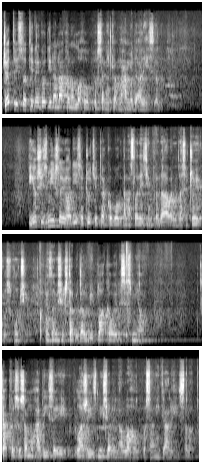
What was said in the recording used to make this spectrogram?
400 godina nakon Allahovog poslanika Muhammeda alaih sallam. I još izmišljaju hadise, čućete ako Bog da na sljedećem predavanju da se čovjek osmuči. Ne znam više šta bi, da li bi plakao ili se smijao. Kakve su samo hadise i laži izmišljali na Allahov poslanika alihi salatu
